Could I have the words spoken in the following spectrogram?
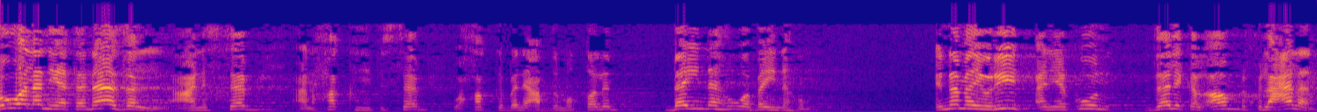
هو لن يتنازل عن السبي عن حقه في السبي وحق بني عبد المطلب بينه وبينهم. إنما يريد أن يكون ذلك الأمر في العلن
